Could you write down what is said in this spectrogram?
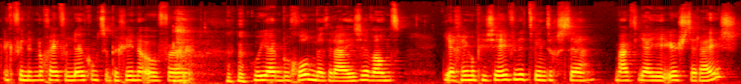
Ik vind het nog even leuk om te beginnen over hoe jij begon met reizen. Want jij ging op je 27ste, maakte jij je eerste reis.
